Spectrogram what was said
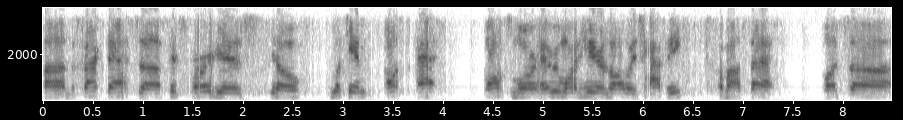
Uh, the fact that uh, Pittsburgh is, you know, looking up at Baltimore, everyone here is always happy about that. But uh,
